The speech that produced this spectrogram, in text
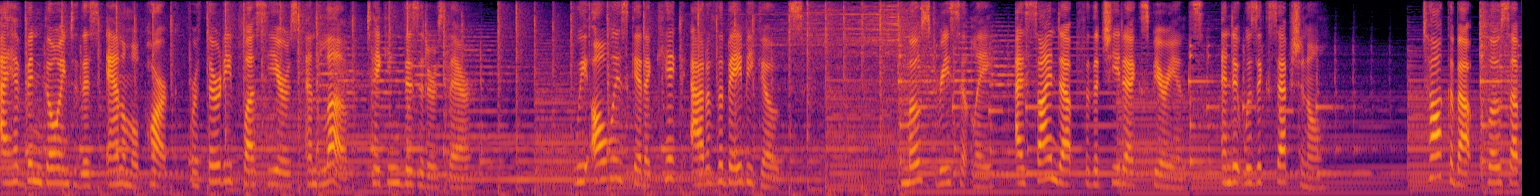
I have been going to this animal park for 30 plus years and love taking visitors there. We always get a kick out of the baby goats. Most recently, I signed up for the cheetah experience, and it was exceptional. Talk about close-up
